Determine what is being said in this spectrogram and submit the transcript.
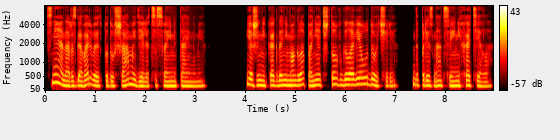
С ней она разговаривает по душам и делится своими тайнами. Я же никогда не могла понять, что в голове у дочери, да признаться и не хотела.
